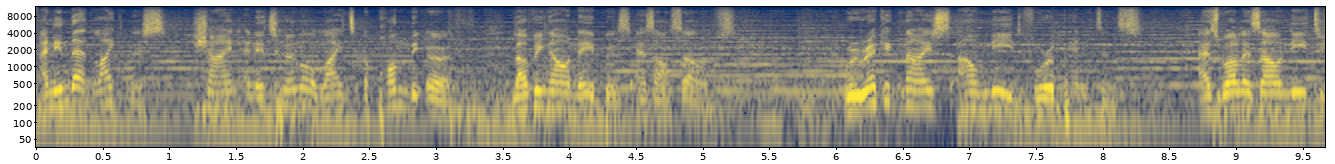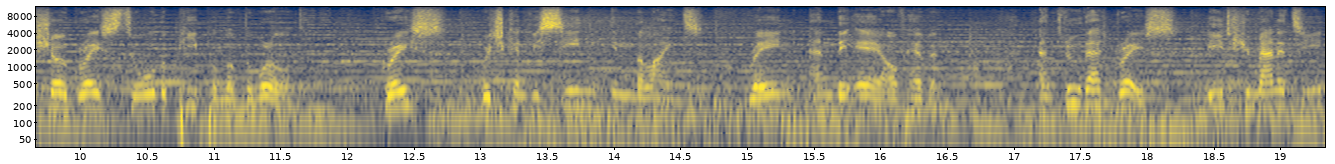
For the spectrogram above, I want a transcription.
And in that likeness, shine an eternal light upon the earth, loving our neighbors as ourselves. We recognize our need for repentance, as well as our need to show grace to all the people of the world. Grace which can be seen in the light, rain, and the air of heaven. And through that grace, lead humanity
